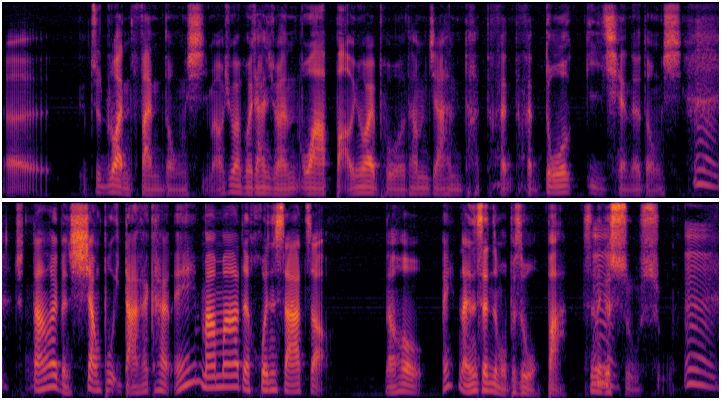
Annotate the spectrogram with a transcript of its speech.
呃。就乱翻东西嘛，我去外婆家很喜欢挖宝，因为外婆他们家很很很很多以前的东西。嗯，就拿到一本相簿一打开看，哎、欸，妈妈的婚纱照，然后哎、欸，男生怎么不是我爸，是那个叔叔？嗯，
